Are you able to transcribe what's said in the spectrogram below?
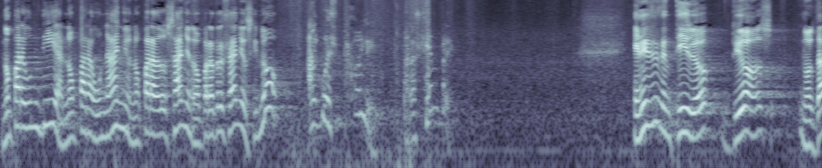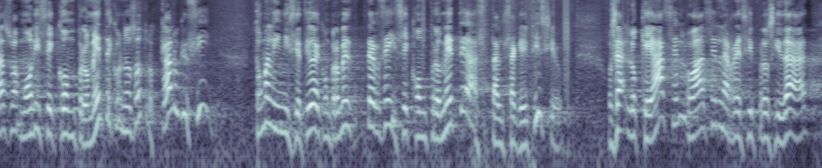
no para un día, no para un año, no para dos años, no para tres años, sino algo estable para siempre. En ese sentido, Dios nos da su amor y se compromete con nosotros, claro que sí. Toma la iniciativa de comprometerse y se compromete hasta el sacrificio. O sea, lo que hace, lo hace en la reciprocidad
